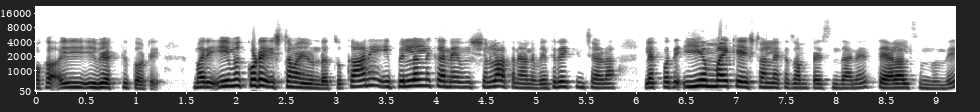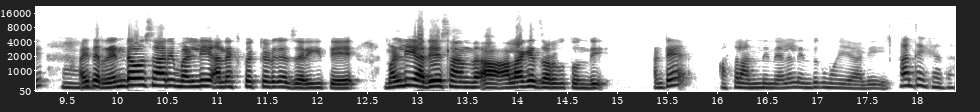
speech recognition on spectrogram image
ఒక ఈ ఈ వ్యక్తితోటి మరి ఈమెకు కూడా ఇష్టం అయి ఉండొచ్చు. కానీ ఈ పిల్లల్ని కనే విషయంలో అతను ఏమైనా వ్యతిరేకించాడా? లేకపోతే ఈ అమ్మాయికే ఇష్టం లేక చంపేసిందా అనేది తేలాల్సింది ఉంది. అయితే రెండవసారి మళ్ళీ అన్ఎక్స్పెక్టెడ్గా జరిగితే మళ్ళీ అదే అలాగే జరుగుతుంది. అంటే అసలు అన్ని నెలలు ఎందుకు మొయ్యాలి అంతే కదా.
